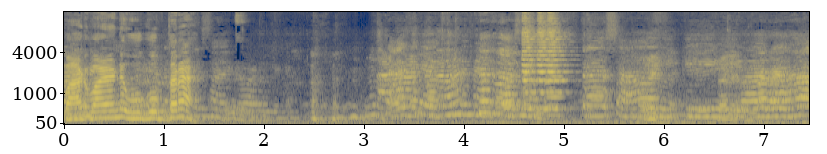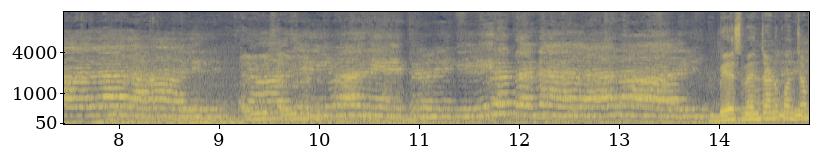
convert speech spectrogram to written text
పాట పాడండి బేస్ పెంచండి కొంచెం.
